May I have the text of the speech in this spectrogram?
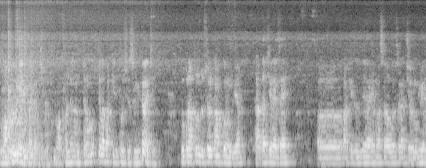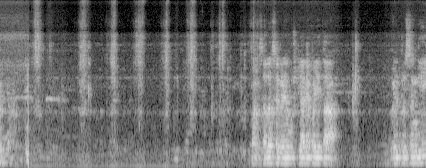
वापरून घ्यायचं पाहिजे चिकन. वापरल्यानंतर मग त्याला बाकीची प्रोसेस सगळी करायची. तोपर्यंत आपण दुसरं काम करून घ्या कांदा चिरायचा आहे. बाकीचं जे आहे मसाला वगैरे सगळा चिरून घेऊया. माणसाला सगळ्या गोष्टी आल्या पाहिजेत वेळ प्रसंगी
